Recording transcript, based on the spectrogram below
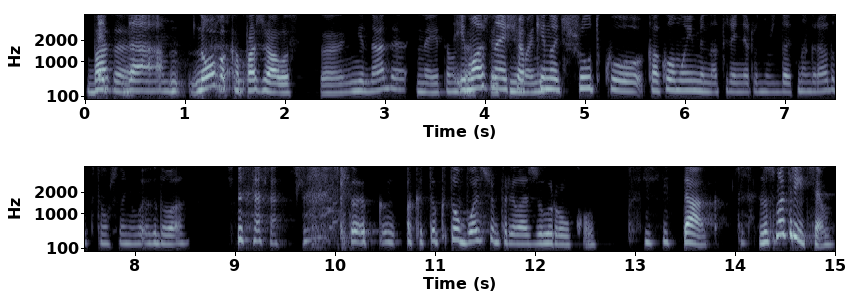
База это, да. Новака, пожалуйста, не надо на этом. И можно еще внимание. вкинуть шутку, какому именно тренеру нужно дать награду, потому что у него их два. А кто больше приложил руку? Так, ну смотрите, а,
